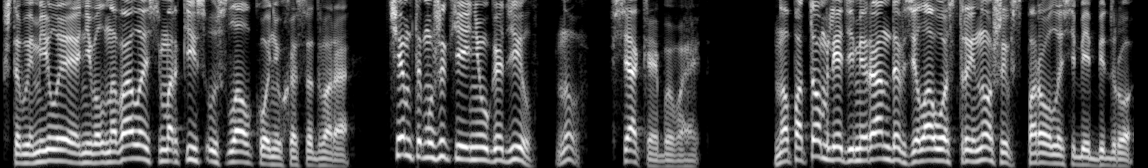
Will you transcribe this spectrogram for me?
Чтобы милая не волновалась, маркиз услал конюха со двора. Чем-то мужик ей не угодил. Ну, всякое бывает. Но потом леди Миранда взяла острый нож и вспорола себе бедро.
